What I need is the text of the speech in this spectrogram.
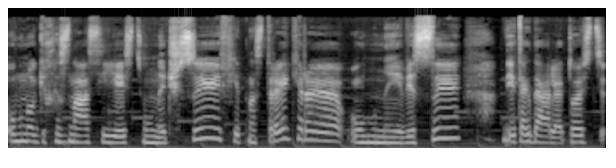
У многих из нас есть умные часы, фитнес-трекеры, умные весы и так далее. То есть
